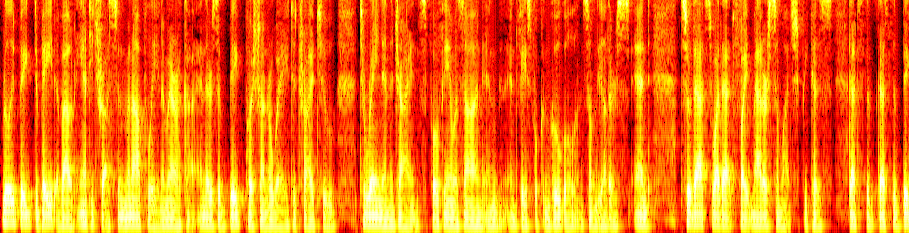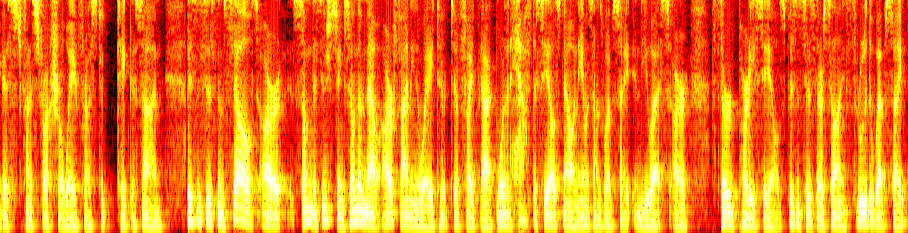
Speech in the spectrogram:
really big debate about antitrust and monopoly in America. And there's a big push underway to try to, to rein in the giants, both Amazon and, and Facebook and Google and some of the others. And so that's why that fight matters so much because that's the, that's the biggest kind of structural way for us to take this on. Businesses themselves are some, it's interesting, some of them now are finding a way to, to fight back more than half the sales now on Amazon's website in the US are third party sales, businesses that are selling through the website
